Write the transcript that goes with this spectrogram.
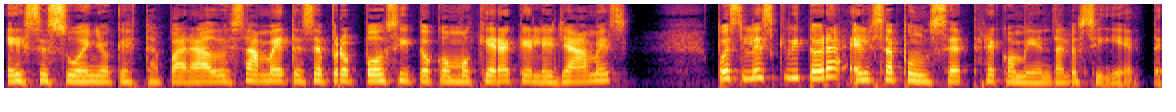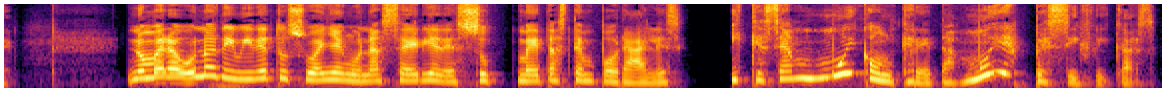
ese sueño que está parado, esa meta, ese propósito, como quiera que le llames? Pues la escritora Elsa Punset recomienda lo siguiente. Número uno, divide tu sueño en una serie de submetas temporales y que sean muy concretas, muy específicas.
